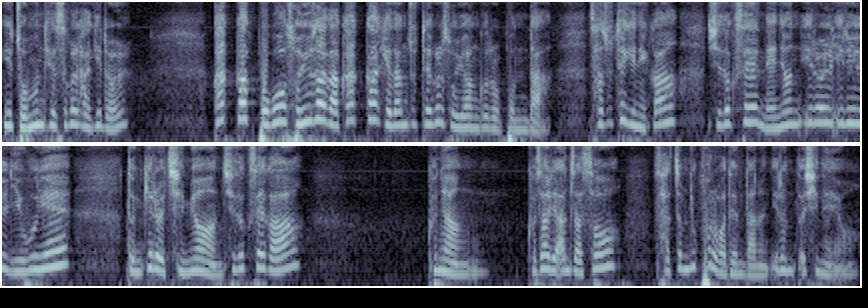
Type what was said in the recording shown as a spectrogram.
이 조문 해석을 하기를 각각 보고 소유자가 각각 해당 주택을 소유한 것을 본다. 사주택이니까 취득세 내년 1월 1일 이후에 등기를 치면 취득세가 그냥 그 자리에 앉아서 4.6%가 된다는 이런 뜻이네요.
